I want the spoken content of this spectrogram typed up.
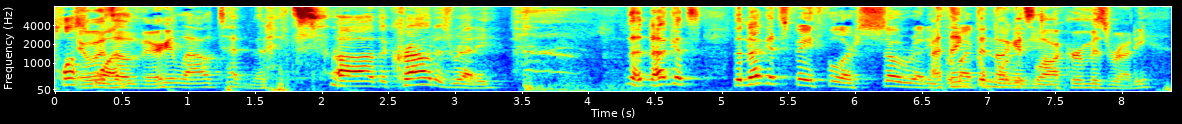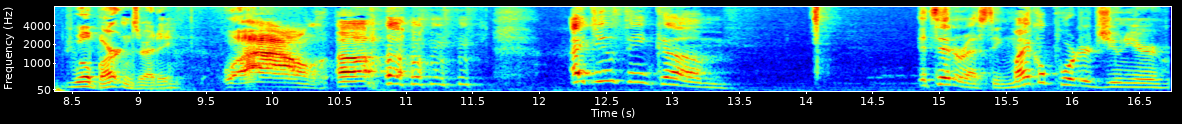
Plus It was one. a very loud 10 minutes. Uh, the crowd is ready. the Nuggets, the Nuggets faithful are so ready. I for think Michael the Nuggets Porter Jr. locker room is ready. Will Barton's ready. Wow. Um, I do think um, it's interesting. Michael Porter Jr.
